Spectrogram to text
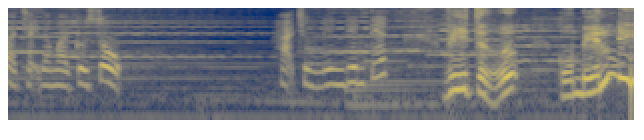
và chạy ra ngoài cửa sổ. Hạ Trường Ninh điên tiết. Vi tử Cô biến đi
